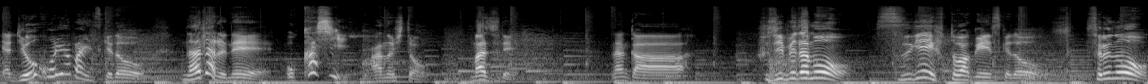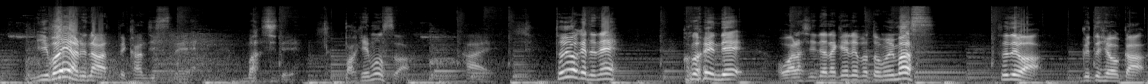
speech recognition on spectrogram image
や両方やばいんですけどナダルねおかしい。あの人。マジで。なんか藤ベタもすげえフットワークいいんですけどそれの2倍あるなって感じっすね。マジで。化けモンっすわ。はい。というわけでねこの辺で終わらせていただければと思います。それではグッド高評価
